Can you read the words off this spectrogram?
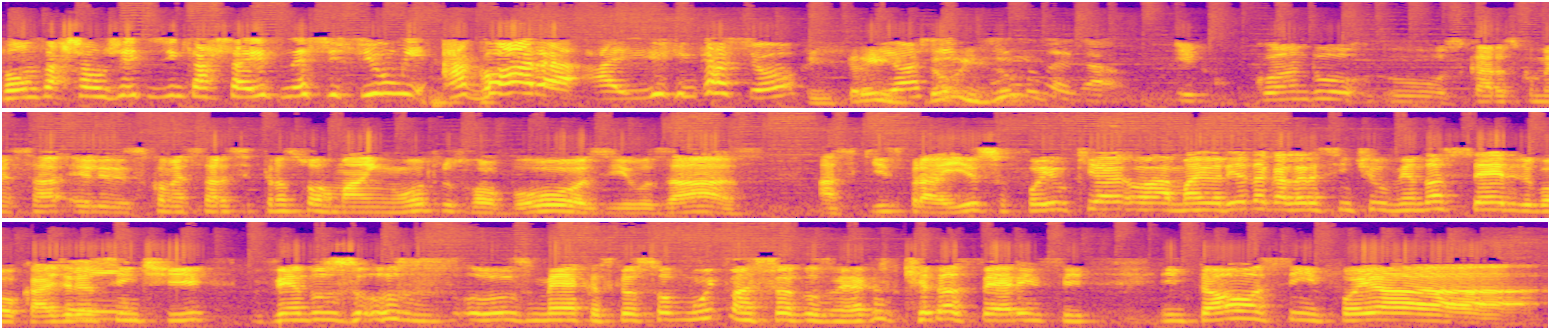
vamos achar um jeito de encaixar isso nesse filme agora! Aí encaixou, Em e 3, eu achei 2, muito 1. legal. E quando os caras começaram, eles começaram a se transformar em outros robôs e usar as, as keys pra isso, foi o que a, a maioria da galera sentiu vendo a série do Gokaiger, eu senti vendo os, os, os mechas, que eu sou muito mais fã dos mechas do que da série em si. Então, assim, foi a...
